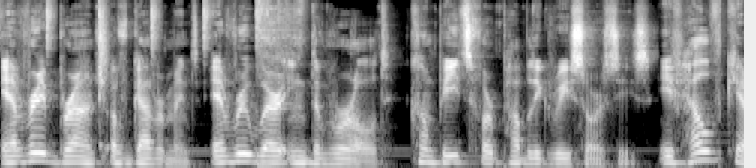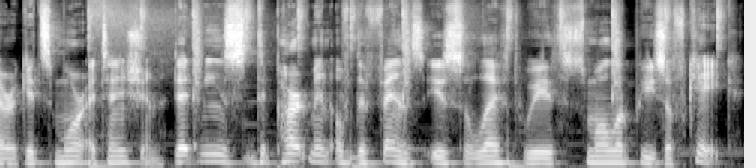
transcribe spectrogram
Every branch of government everywhere in the world competes for public resources. If healthcare gets more attention, that means Department of Defense is left with smaller piece of cake.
